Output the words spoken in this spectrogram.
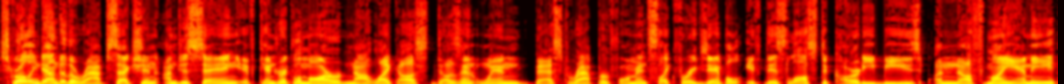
Scrolling down to the rap section, I'm just saying if Kendrick Lamar, not like us, doesn't win best rap performance, like for example, if this lost to Cardi B's Enough Miami,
